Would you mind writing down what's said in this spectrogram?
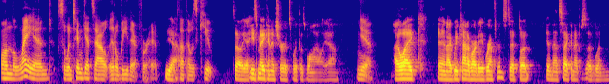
on the land, so when Tim gets out, it'll be there for him. Yeah. I thought that was cute. So yeah, he's making it sure it's worth his while. Yeah. Yeah. I like, and I, we kind of already referenced it, but in that second episode, when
